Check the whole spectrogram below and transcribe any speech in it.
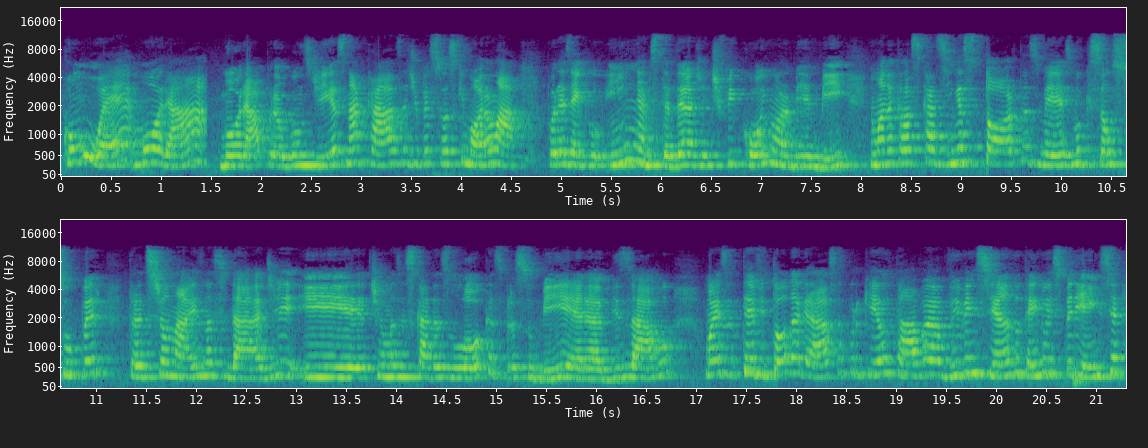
como é morar, morar por alguns dias na casa de pessoas pessoas que moram lá. Por exemplo, em Amsterdã a gente ficou em um Airbnb, numa daquelas casinhas tortas mesmo, que são super tradicionais na cidade e tinha umas escadas loucas pra subir, era bizarro, mas teve toda a graça porque eu tava vivenciando, tendo a experiência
